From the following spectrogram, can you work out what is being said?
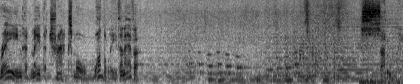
rain had made the tracks more wobbly than ever. Suddenly,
